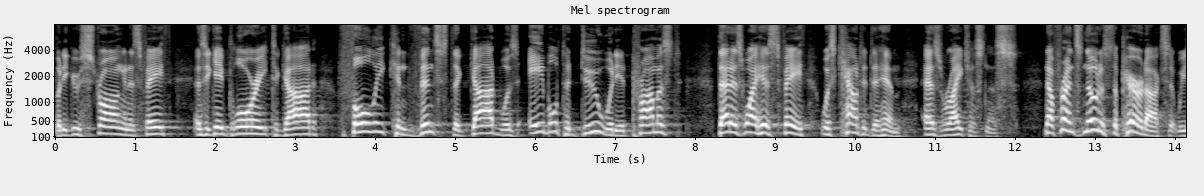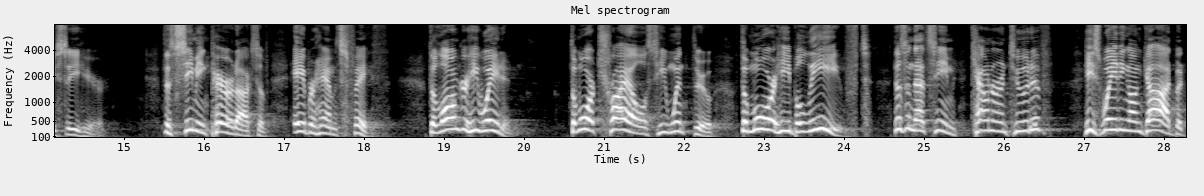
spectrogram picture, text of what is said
but he grew strong in his faith as he gave glory to God, fully convinced that God was able to do what he had promised. That is why his faith was counted to him as righteousness. Now, friends, notice the paradox that we see here the seeming paradox of Abraham's faith. The longer he waited, the more trials he went through, the more he believed. Doesn't that seem counterintuitive? He's waiting on God, but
